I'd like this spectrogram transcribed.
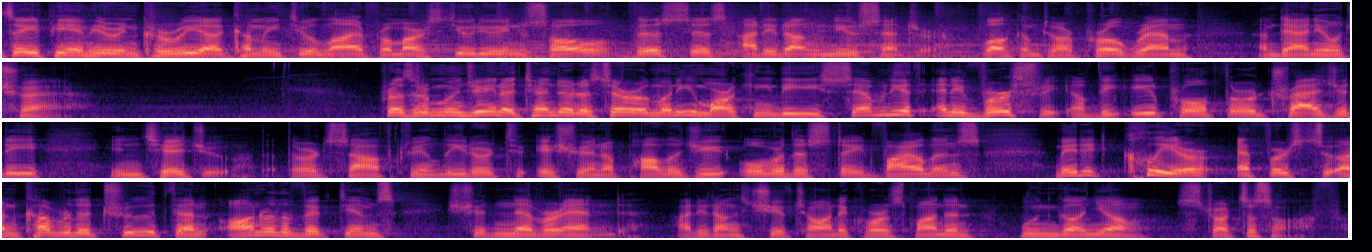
It's 8 p.m. here in Korea, coming to you live from our studio in Seoul. This is Arirang News Center. Welcome to our program. I'm Daniel Choi. President Moon Jae-in attended a ceremony marking the 70th anniversary of the April 3rd tragedy in Jeju. The third South Korean leader to issue an apology over the state violence made it clear efforts to uncover the truth and honor the victims should never end. Arirang's chief Cheong Wa Dae correspondent Moon Gun-young starts us off.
